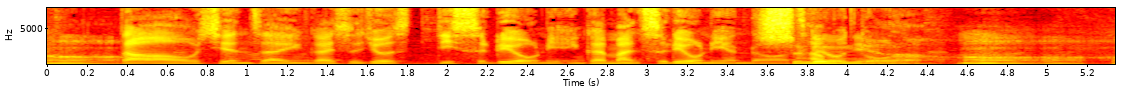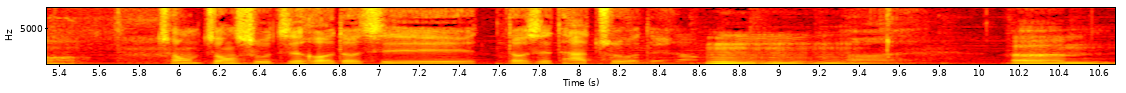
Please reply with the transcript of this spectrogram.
嗯，到现在应该是就是第十六年，应该满十六年了，十六年了，嗯哦哦。从种树之后都是都是他做的，嗯嗯嗯，嗯，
